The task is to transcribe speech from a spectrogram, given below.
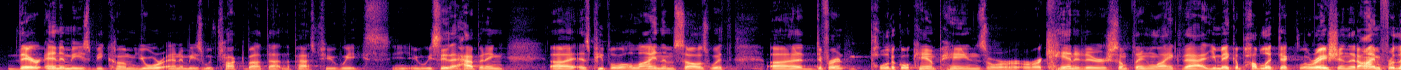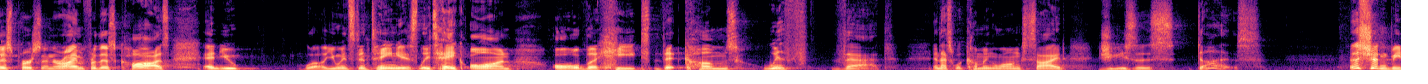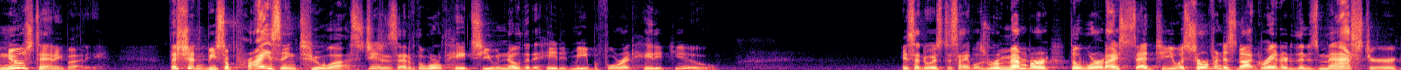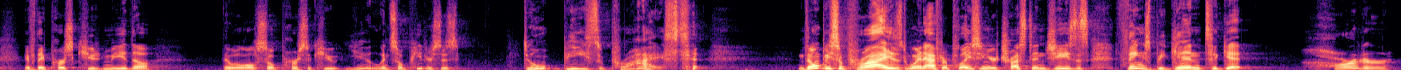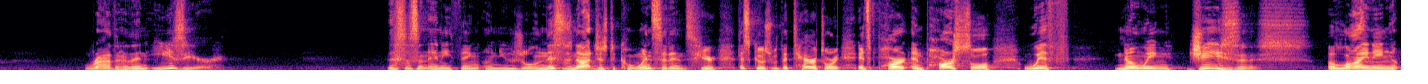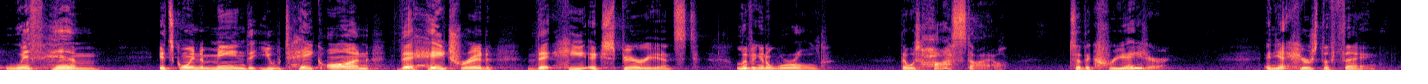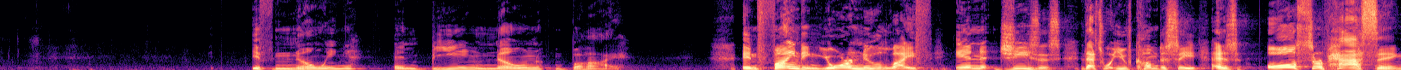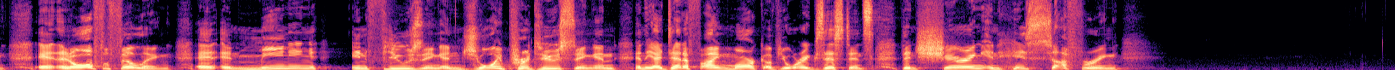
their enemies become your enemies? We've talked about that in the past few weeks. We see that happening uh, as people align themselves with uh, different political campaigns or, or a candidate or something like that. You make a public declaration that I'm for this person or I'm for this cause, and you, well, you instantaneously take on all the heat that comes with that. And that's what coming alongside Jesus does. This shouldn't be news to anybody. This shouldn't be surprising to us. Jesus said, If the world hates you, know that it hated me before it hated you. He said to his disciples, Remember the word I said to you a servant is not greater than his master. If they persecuted me, they'll, they will also persecute you. And so Peter says, Don't be surprised. Don't be surprised when, after placing your trust in Jesus, things begin to get harder rather than easier. This isn't anything unusual. And this is not just a coincidence here. This goes with the territory. It's part and parcel with knowing Jesus, aligning with Him. It's going to mean that you take on the hatred that He experienced living in a world that was hostile to the Creator. And yet, here's the thing if knowing and being known by, in finding your new life in Jesus, that's what you've come to see as all surpassing and, and all fulfilling and, and meaning infusing and joy producing and, and the identifying mark of your existence, then sharing in his suffering,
